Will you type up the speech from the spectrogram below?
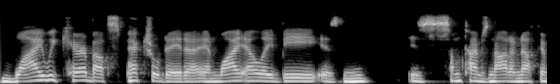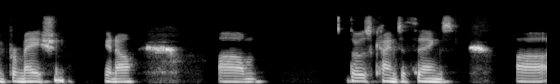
why we care about spectral data and why LAB is is sometimes not enough information. You know, um, those kinds of things. Uh,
